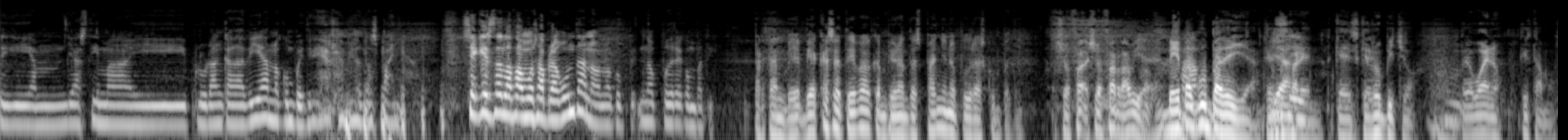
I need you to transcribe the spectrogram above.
Sigui, amb llàstima i plorant cada dia no competiré al Campionat d'Espanya. si aquesta és la famosa pregunta, no, no, no podré competir. Per tant, ve, ve a casa teva al campionat d'Espanya i no podràs competir. Això fa, això fa ràbia, eh? Ve per culpa d'ella, que és Ja. diferent, que és, que és el pitjor. Però bueno, aquí estamos.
